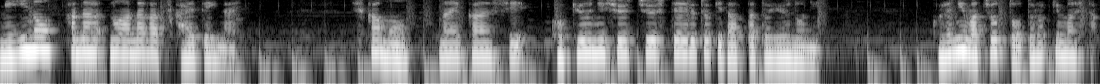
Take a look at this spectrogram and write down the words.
右の鼻の穴が使えていない。しかも内観し呼吸に集中している時だったというのに、これにはちょっと驚きました。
